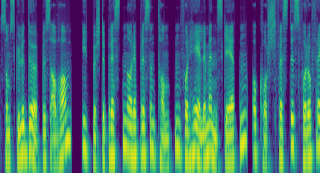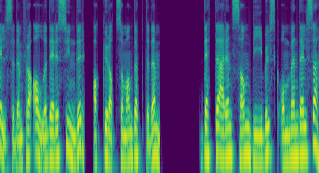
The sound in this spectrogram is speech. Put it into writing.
som skulle døpes av ham, ypperstepresten og representanten for hele menneskeheten, og korsfestes for å frelse dem fra alle deres synder, akkurat som han døpte dem. Dette er en sann bibelsk omvendelse.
